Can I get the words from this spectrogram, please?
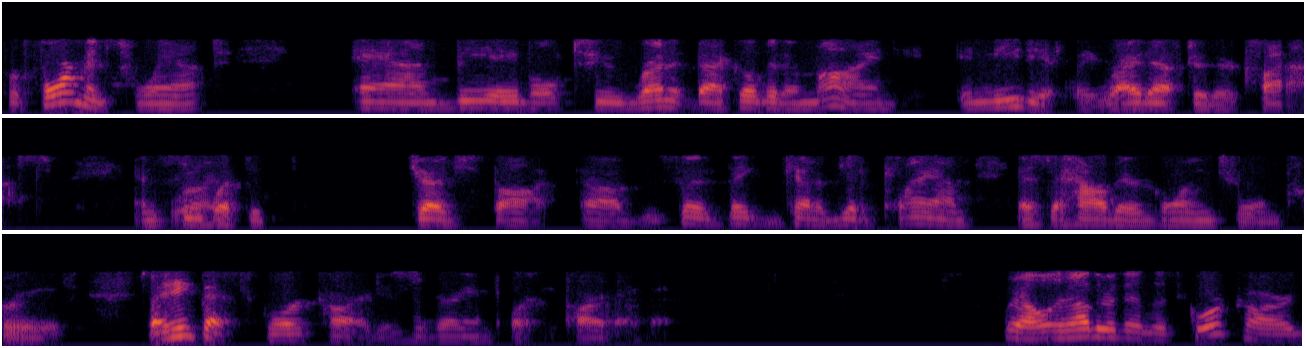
performance went and be able to run it back over their mind immediately right after their class and see right. what the judge thought um, so that they can kind of get a plan as to how they're going to improve so i think that scorecard is a very important part of it well and other than the scorecard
